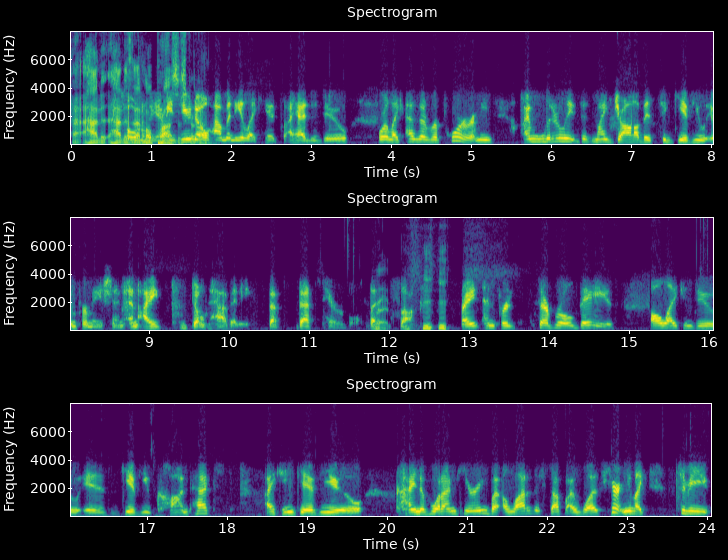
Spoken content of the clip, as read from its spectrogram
Uh, how, do, how does that whole process I mean, you know down? how many like hits I had to do? Or like as a reporter, I mean, I'm literally my job is to give you information, and I don't have any. That's that's terrible. That Right. sucks, right? And for several days, all I can do is give you context. I can give you kind of what I'm hearing, but a lot of the stuff I was hearing. I mean, like to be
